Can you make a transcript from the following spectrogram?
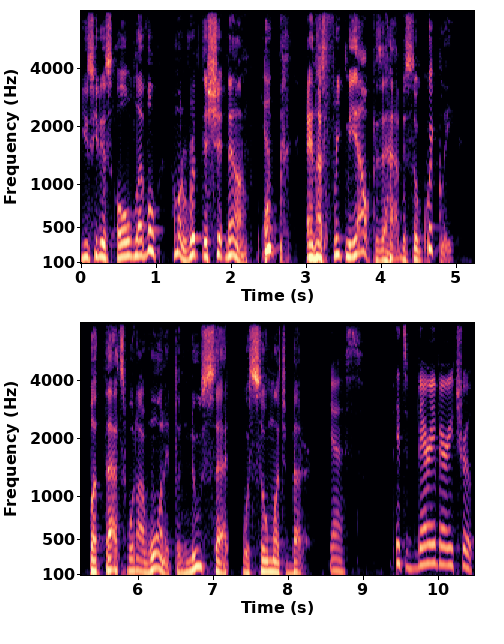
you see this old level? I'm going to rip this shit down. Boop. And that freaked me out because it happened so quickly. But that's what I wanted. The new set was so much better. Yes. It's very, very true.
